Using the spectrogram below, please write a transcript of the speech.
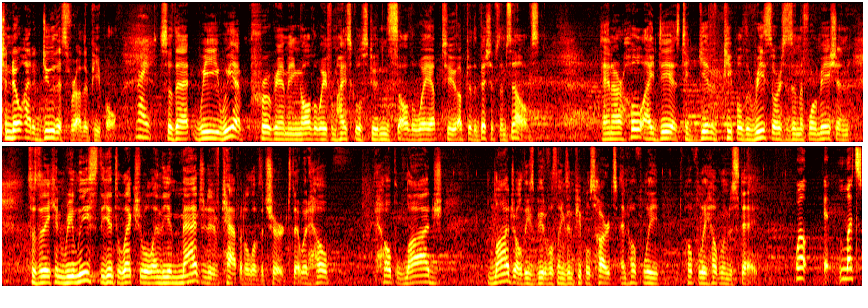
to know how to do this for other people. Right. So that we, we have programming all the way from high school students all the way up to, up to the bishops themselves. And our whole idea is to give people the resources and the formation so that they can release the intellectual and the imaginative capital of the church that would help, help lodge, lodge all these beautiful things in people's hearts and hopefully, hopefully help them to stay. Well, let's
